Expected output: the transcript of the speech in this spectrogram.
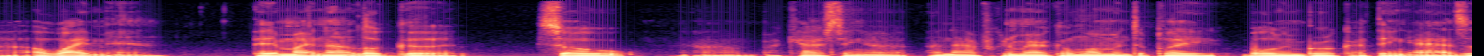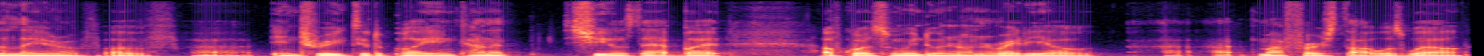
uh, a white man, that it might not look good. So uh, by casting a, an African American woman to play Bolingbroke, I think adds a layer of, of uh, intrigue to the play and kind of shields that. But of course, when we're doing it on the radio, I, I, my first thought was, well,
